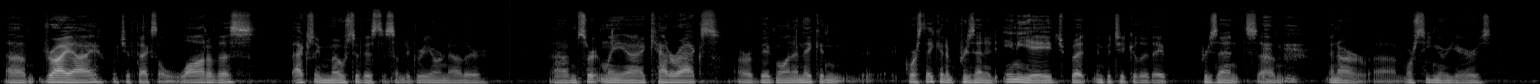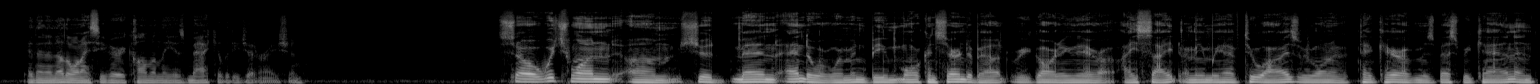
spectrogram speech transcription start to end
um, dry eye, which affects a lot of us, actually most of us to some degree or another. Um, certainly, uh, cataracts are a big one, and they can, of course, they can present at any age, but in particular, they present um, in our uh, more senior years. And then another one I see very commonly is macular degeneration. So, which one um, should men and or women be more concerned about regarding their eyesight? I mean, we have two eyes. We want to take care of them as best we can and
